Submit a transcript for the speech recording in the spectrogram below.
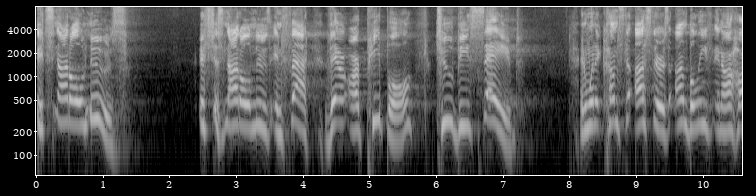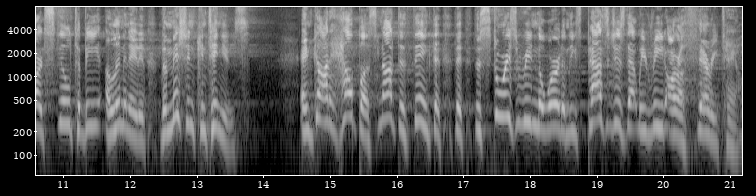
It's not old news. It's just not old news. In fact, there are people to be saved. And when it comes to us, there is unbelief in our hearts still to be eliminated. The mission continues. And God, help us not to think that, that the stories we read in the Word and these passages that we read are a fairy tale.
